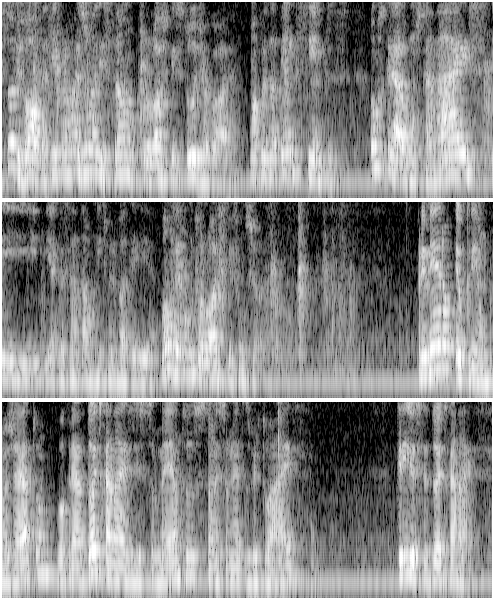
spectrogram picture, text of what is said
Estou de volta aqui para mais uma lição para o Logic Studio agora. Uma coisa bem simples. Vamos criar alguns canais e, e acrescentar um ritmo de bateria. Vamos ver como que o Logic funciona. Primeiro eu crio um projeto, vou criar dois canais de instrumentos, são instrumentos virtuais. Crio esses dois canais.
